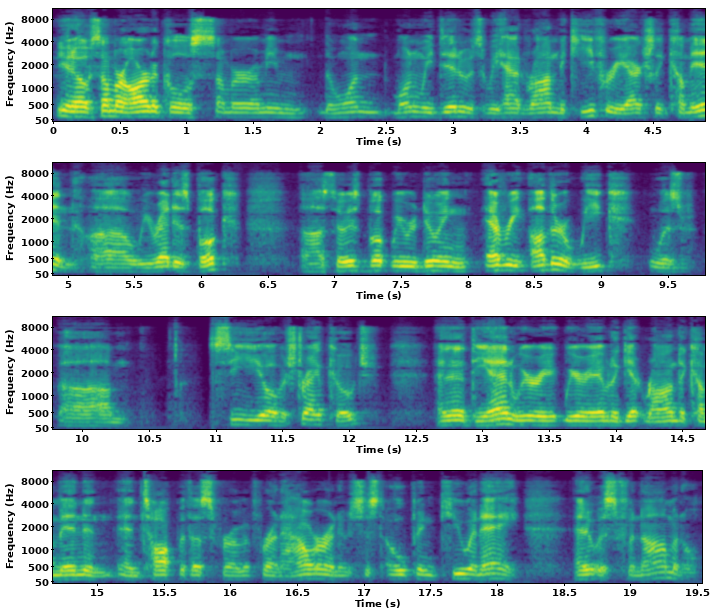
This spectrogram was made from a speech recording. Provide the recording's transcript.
you know, some are articles, some are. I mean, the one one we did was we had Ron McKeefery actually come in. Uh, we read his book. Uh, so his book we were doing every other week was um, CEO of a strength coach, and then at the end we were we were able to get Ron to come in and, and talk with us for for an hour, and it was just open Q and A, and it was phenomenal.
